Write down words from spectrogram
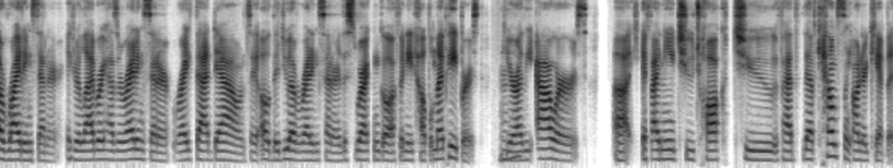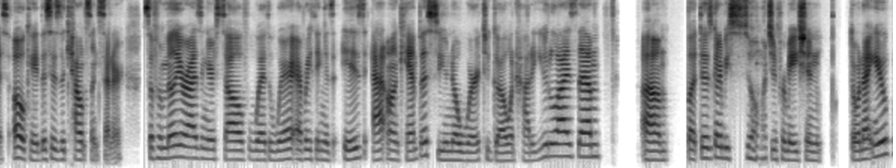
a writing center. If your library has a writing center, write that down. Say, oh, they do have a writing center. This is where I can go if I need help with my papers. Mm-hmm. Here are the hours uh, if I need to talk to, if I have, they have counseling on your campus, oh, okay, this is the counseling center. So familiarizing yourself with where everything is is at on campus, so you know where to go and how to utilize them. Um, but there's going to be so much information thrown at you.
